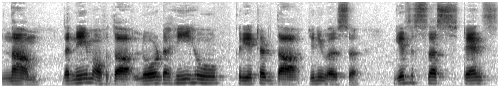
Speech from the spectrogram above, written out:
Naam, the name of the Lord, He who created the universe, gives sustenance,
